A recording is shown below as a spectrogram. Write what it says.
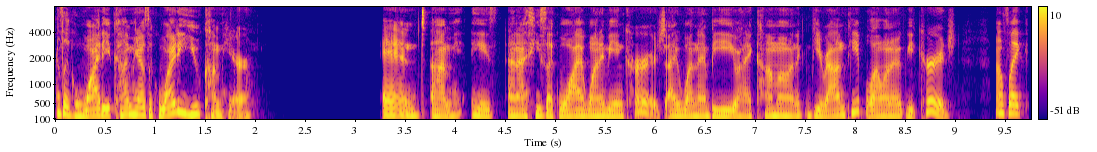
he's like, why do you come here? I was like, why do you come here? And um, he's and I, he's like, well, I want to be encouraged. I want to be when I come, I want to be around people. I want to be encouraged. And I was like,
